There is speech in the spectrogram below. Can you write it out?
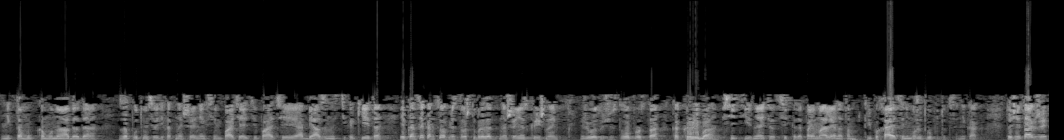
не к тому, кому надо, да, запутываемся в этих отношениях, симпатии, антипатии, обязанности какие-то. И в конце концов, вместо того, чтобы развивать отношения с Кришной, живое существо просто как рыба в сети. Знаете, вот сеть, когда поймали, она там трепыхается, не может выпутаться никак. Точно так же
